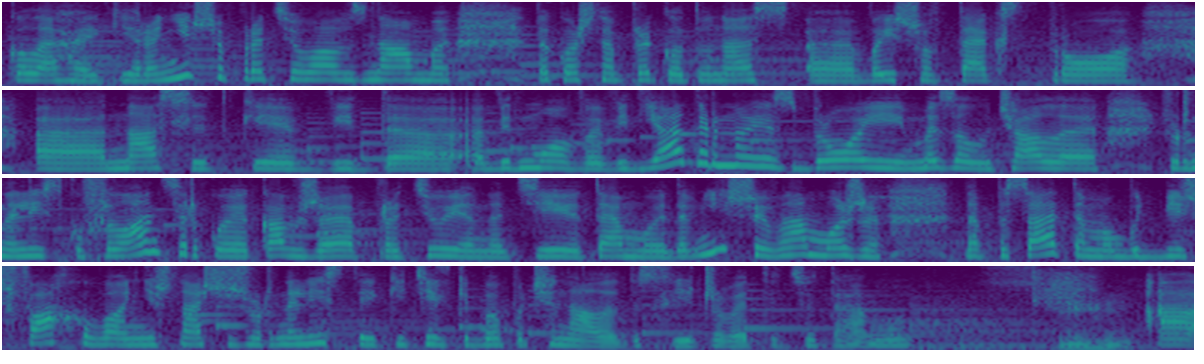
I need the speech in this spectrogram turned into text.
колега, який раніше працював з нами. Також, наприклад, у нас вийшов текст про наслідки від відмови від ядерної зброї. Ми залучали журналістку фрилансерку, яка вже працює над цією темою давніше. І вона може написати, мабуть, більш фахово ніж наші журналісти, які тільки би починали досліджувати цю тему. Угу. А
